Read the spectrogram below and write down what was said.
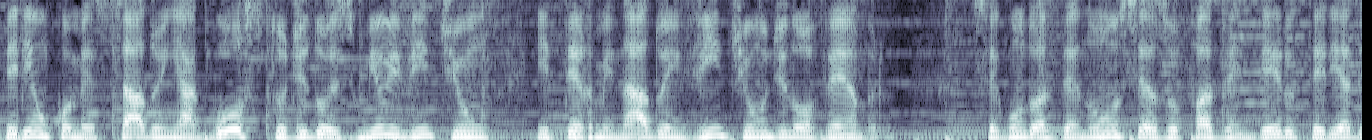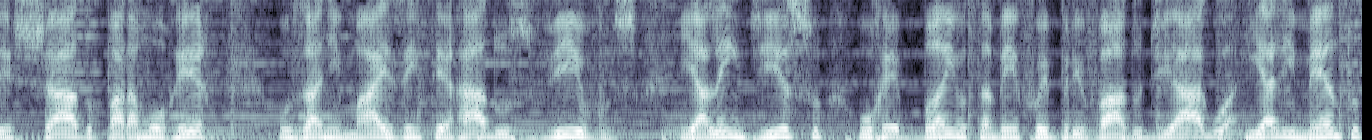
teriam começado em agosto de 2021 e terminado em 21 de novembro. Segundo as denúncias, o fazendeiro teria deixado para morrer os animais enterrados vivos e, além disso, o rebanho também foi privado de água e alimento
